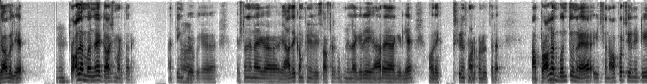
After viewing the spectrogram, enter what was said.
ಜಾಬ್ ಅಲ್ಲಿ. ಪ್ರಾಬ್ಲಮ್ ಬಂದ್ರೆ ಡಾರ್ಜ್ ಮಾಡ್ತಾರೆ. I think. ಎಷ್ಟೊಂದ್ ಜನ ಈಗ ಯಾವ್ದೇ ಕಂಪ್ನಿಲಿ ಸಾಫ್ಟ್ವೇರ್ ಕಂಪ್ನಿಲಿ ಆಗಿರ್ಲಿ ಯಾರೇ ಆಗಿರ್ಲಿ ಅವ್ರ ಎಕ್ಸ್ಪೀರಿಯನ್ಸ್ ಮಾಡ್ಕೊಂಡಿರ್ತಾರೆ. ಆ ಪ್ರಾಬ್ಲಮ್ ಬಂತು ಅಂದ್ರೆ it's an opportunity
